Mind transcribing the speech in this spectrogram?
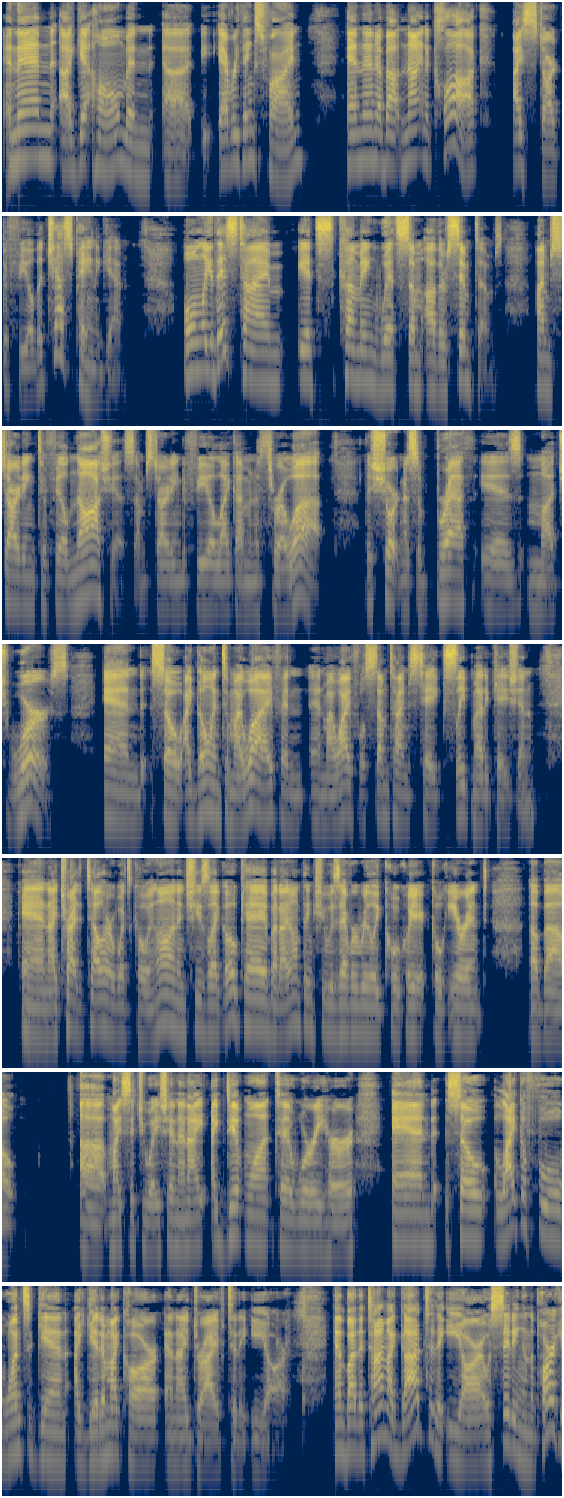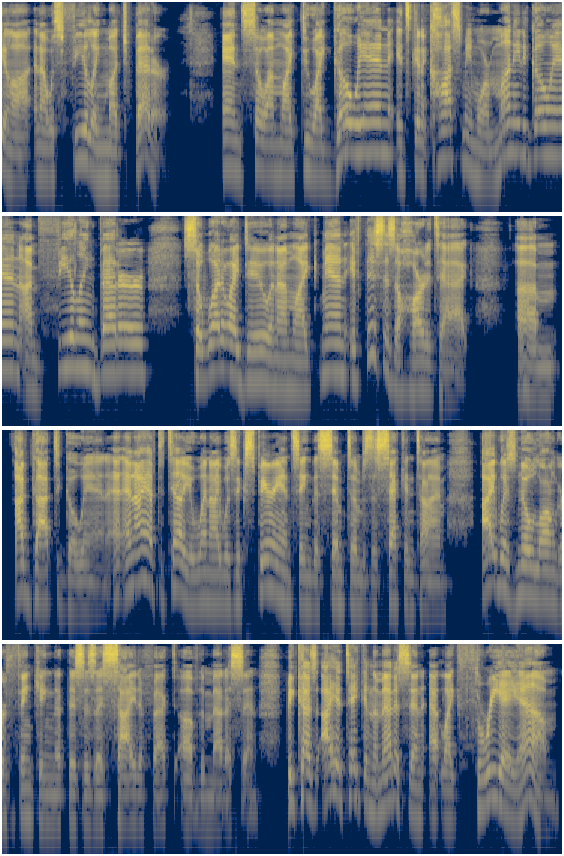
and then I get home and uh, everything's fine. And then about nine o'clock, I start to feel the chest pain again. Only this time it's coming with some other symptoms. I'm starting to feel nauseous. I'm starting to feel like I'm going to throw up. The shortness of breath is much worse. And so I go into my wife and, and my wife will sometimes take sleep medication. And I try to tell her what's going on. And she's like, okay, but I don't think she was ever really co- coherent about uh, my situation. And I, I didn't want to worry her. And so, like a fool, once again, I get in my car and I drive to the ER. And by the time I got to the ER, I was sitting in the parking lot and I was feeling much better. And so I'm like, do I go in? It's going to cost me more money to go in. I'm feeling better. So what do I do? And I'm like, man, if this is a heart attack, um, I've got to go in. And, and, I have to tell you, when I was experiencing the symptoms the second time, I was no longer thinking that this is a side effect of the medicine because I had taken the medicine at like 3 a.m.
